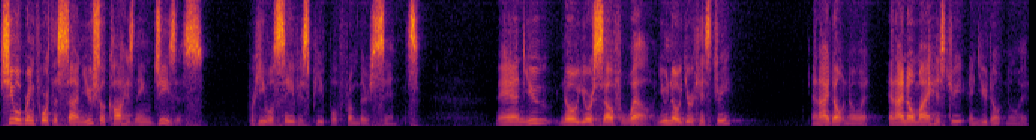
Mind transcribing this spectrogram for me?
She will bring forth a son. You shall call his name Jesus, for he will save his people from their sins. And you know yourself well. You know your history, and I don't know it. And I know my history, and you don't know it.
